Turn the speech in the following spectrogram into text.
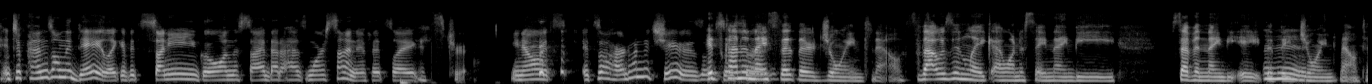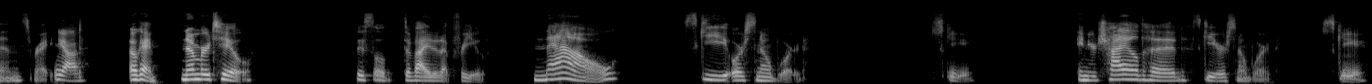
it depends on the day. Like if it's sunny, you go on the side that has more sun. If it's like It's true. you know, it's it's a hard one to choose. I'm it's so kind of nice that they're joined now. So that was in like I want to say 97, 98 that they Mhm. joined mountains, right? Yeah. Okay, number 2. This will divide it up for you. Now, ski or snowboard. Ski. In your childhood, ski or snowboard. Ski.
